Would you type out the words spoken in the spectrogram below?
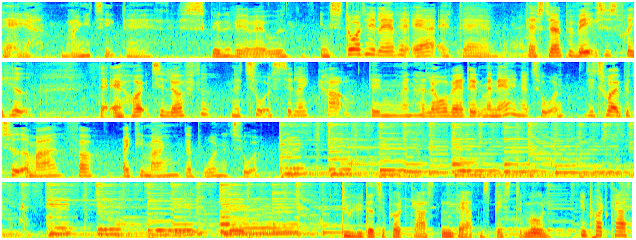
Der er mange ting, der er skønne ved at være ude. En stor del af det er, at der, der er større bevægelsesfrihed. Der er højt til loftet. Naturen stiller ikke krav. Den, man har lov at være den, man er i naturen. Det tror jeg betyder meget for rigtig mange, der bruger natur. Du lytter til podcasten Verdens bedste mål. En podcast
